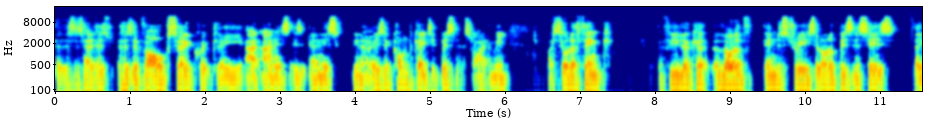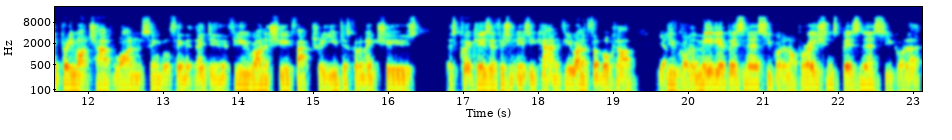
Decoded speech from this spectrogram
as I said, has has evolved so quickly and, and is, is and is you know is a complicated business, right? I mean, I sort of think if you look at a lot of industries, a lot of businesses, they pretty much have one single thing that they do. If you run a shoe factory, you've just got to make shoes as quickly as efficiently as you can. If you run a football club, yep. you've got a media business, you've got an operations business, you've got a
